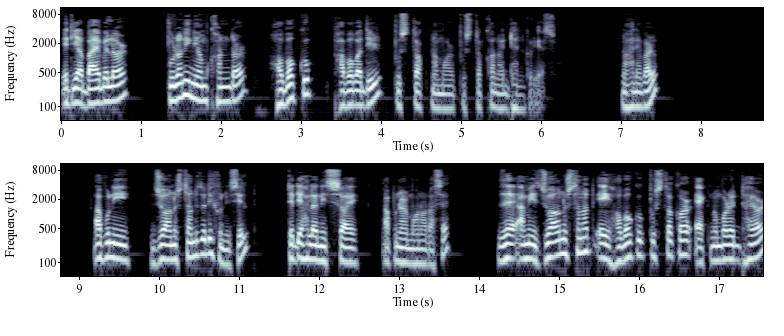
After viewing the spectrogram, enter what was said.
এতিয়া বাইবেলৰ পুৰণি নিয়ম খণ্ডৰ হবকুক ভাৱবাদীৰ পুস্তক নামৰ পুস্তকখন অধ্যয়ন কৰি আছো। নহয়নে বাৰু? আপুনি যোৱা অনুষ্ঠানটো যদি শুনিছিল তেতিয়াহ'লে নিশ্চয় আপোনাৰ মনত আছে যে আমি যোৱা অনুষ্ঠানত এই হবকুক পুস্তকৰ এক নম্বৰ অধ্যায়ৰ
